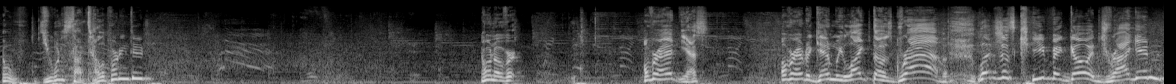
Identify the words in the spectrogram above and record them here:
Oh, do you want to stop teleporting, dude? Going over. Overhead, yes. Overhead again, we like those. Grab! Let's just keep it going. Dragon?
